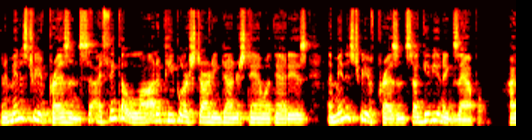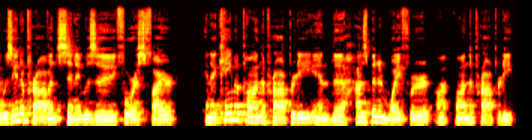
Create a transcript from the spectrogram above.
And a ministry of presence, I think a lot of people are starting to understand what that is. A ministry of presence, I'll give you an example. I was in a province and it was a forest fire, and I came upon the property, and the husband and wife were on the property.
